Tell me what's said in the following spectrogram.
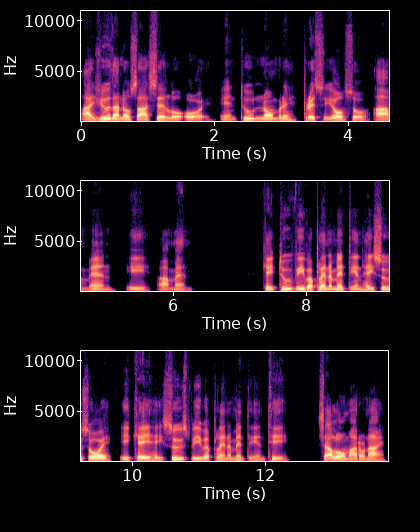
Ayúdanos a hacerlo hoy. En tu nombre precioso. Amén y amén. Que tú viva plenamente en Jesús hoy y que Jesús viva plenamente en ti. Shalom, Adonai.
